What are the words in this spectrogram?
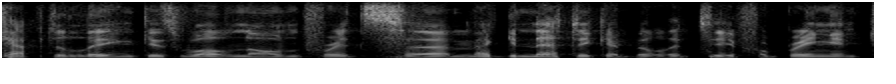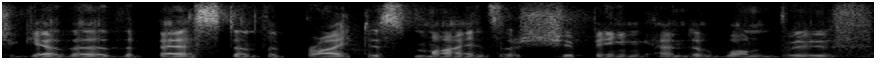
Capital Link is well known for its uh, magnetic ability for bringing together the best and the brightest minds of shipping under one roof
